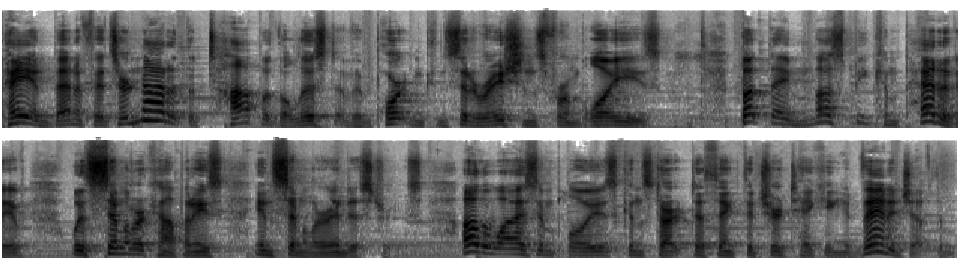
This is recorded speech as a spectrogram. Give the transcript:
pay and benefits are not at the top of the list of important considerations for employees, but they must be competitive with similar companies in similar industries. Otherwise, employees can start to think that you're taking advantage of them.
